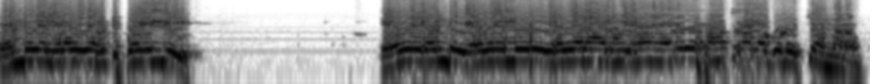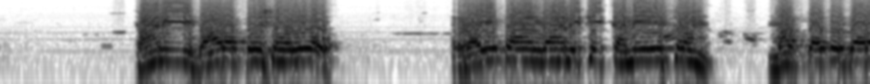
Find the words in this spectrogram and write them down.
రెండు వేల ఇరవై ఒకటి పోయింది. ఇరవై రెండు ఇరవై మూడు ఇరవై నాలుగు ఇరవై ఎనిమిది సంవత్సరాల్లో కూడా వచ్చాం మనం. కానీ ఈ భారతదేశంలో రైతాంగానికి కనీసం మద్దతు ధర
